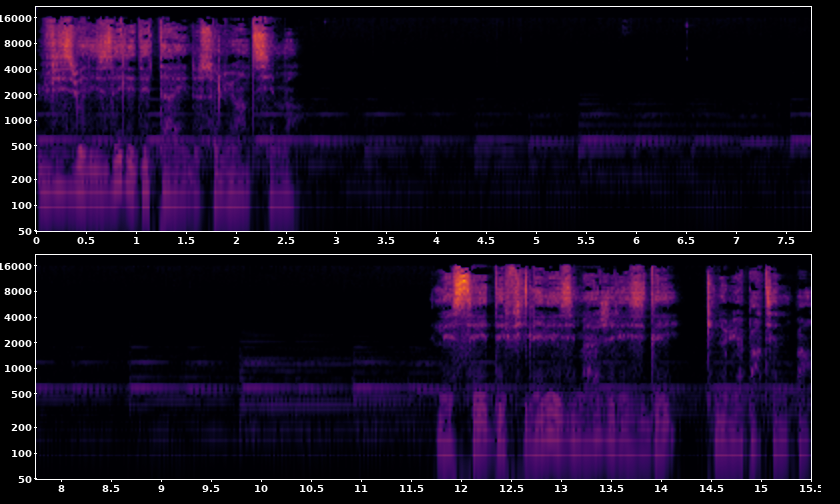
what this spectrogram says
Visualisez les détails de ce lieu intime. Laissez défiler les images et les idées qui ne lui appartiennent pas.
